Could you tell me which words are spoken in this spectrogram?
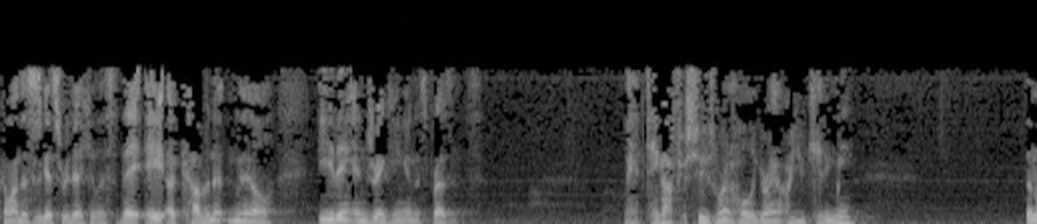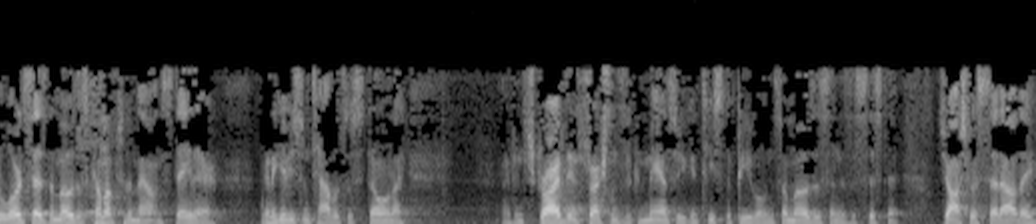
come on, this gets ridiculous. They ate a covenant meal, eating and drinking in his presence. Man, take off your shoes. We're on holy ground. Are you kidding me? Then the Lord says to Moses, Come up to the mountain, stay there. I'm going to give you some tablets of stone. I, I've inscribed the instructions and commands so you can teach the people. And so Moses and his assistant Joshua set out. They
